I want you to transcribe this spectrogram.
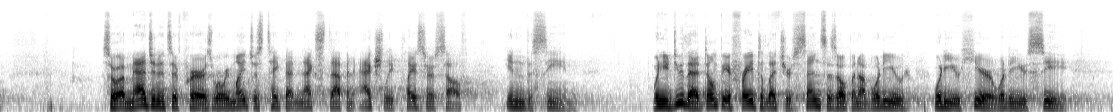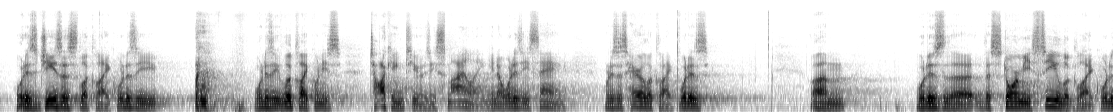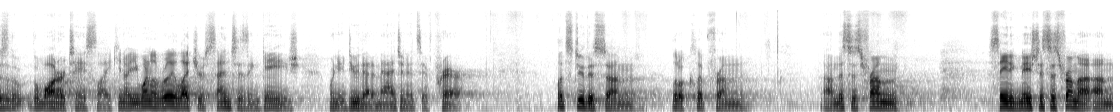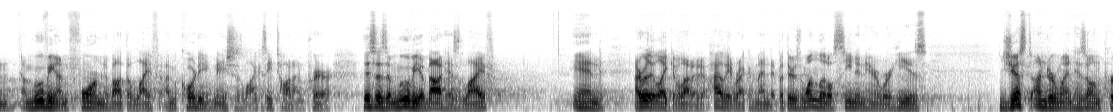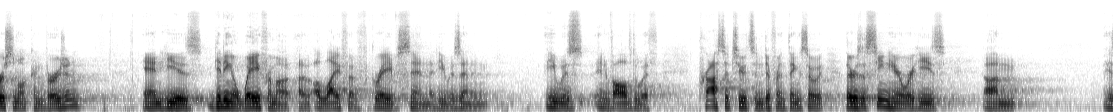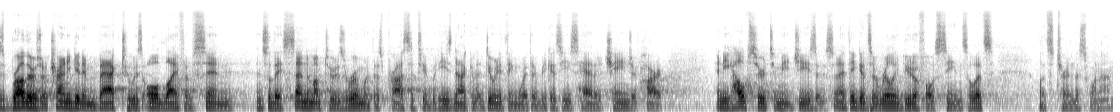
So, imaginative prayer is where we might just take that next step and actually place ourselves in the scene. When you do that, don't be afraid to let your senses open up. What do you, what do you hear? What do you see? What does Jesus look like? What does he, what does he look like when he's talking to you? Is he smiling? You know, what is he saying? What does his hair look like? What is, um, what does the, the stormy sea look like? What does the, the water taste like? You know, you want to really let your senses engage when you do that imaginative prayer. Let's do this um, little clip from, um, this is from St. Ignatius. This is from a, um, a movie Unformed about the life. I'm quoting Ignatius a lot because he taught on prayer. This is a movie about his life, and I really like it a lot. I highly recommend it. But there's one little scene in here where he is just underwent his own personal conversion, and he is getting away from a, a, a, life of grave sin that he was in. And he was involved with prostitutes and different things. So there's a scene here where he's, um, his brothers are trying to get him back to his old life of sin. And so they send him up to his room with this prostitute, but he's not going to do anything with her because he's had a change of heart. And he helps her to meet Jesus. And I think it's a really beautiful scene. So let's, let's turn this one on.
